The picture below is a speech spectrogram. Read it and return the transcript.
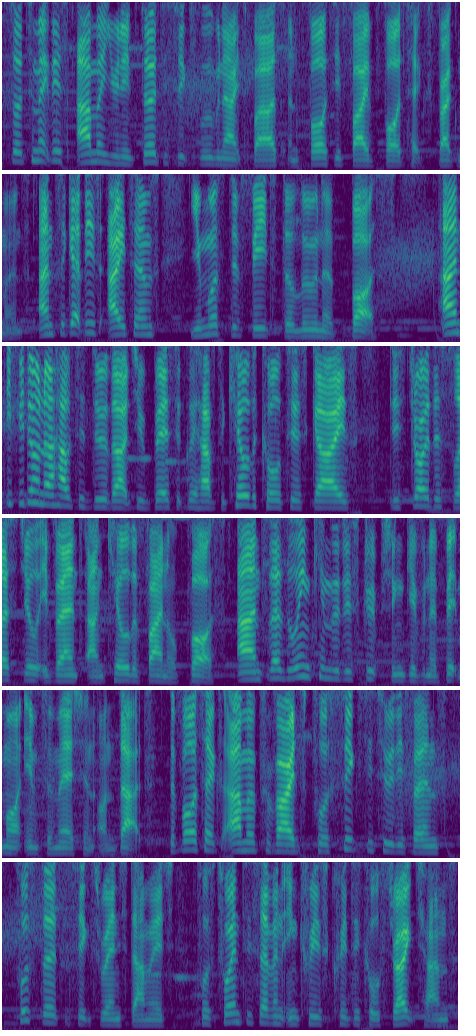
So to make this armor you need 36 Luminite bars and 45 Vortex fragments, and to get these items you must defeat the Lunar boss. And if you don't know how to do that, you basically have to kill the cultist guys, destroy the celestial event and kill the final boss. And there's a link in the description giving a bit more information on that. The Vortex armor provides plus 62 defense, plus 36 range damage, plus 27 increased critical strike chance,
